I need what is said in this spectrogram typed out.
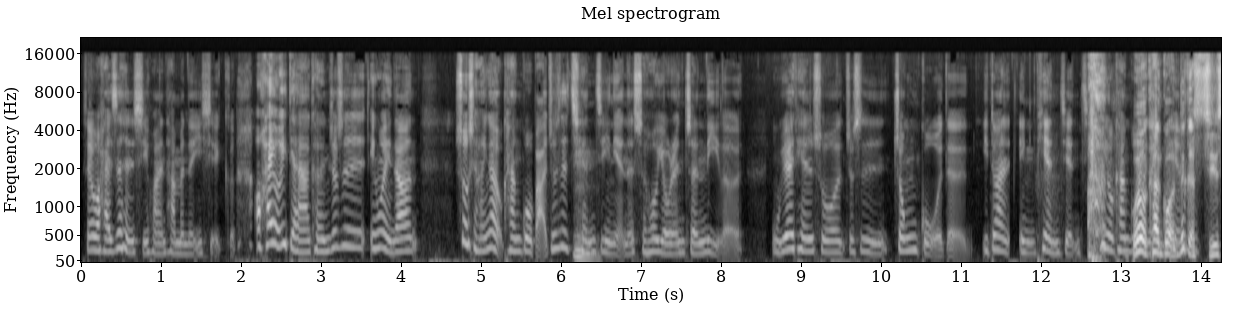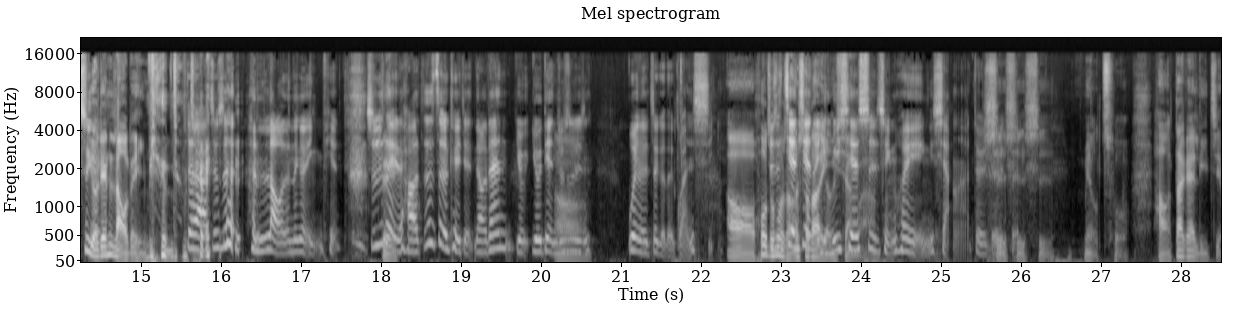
所以我还是很喜欢他们的一些歌哦。还有一点啊，可能就是因为你知道，硕翔应该有看过吧？就是前几年的时候，有人整理了五月天说就是中国的一段影片剪辑，你有看过？我有看过，那个其实是有点老的影片，对不对？对啊，就是很老的那个影片之类的。好，这这个可以剪掉，但有有点就是为了这个的关系哦，或多或少会受到影响啊。渐渐的有一些事情会影响啊，对对对，是是是。没有错，好，大概理解。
